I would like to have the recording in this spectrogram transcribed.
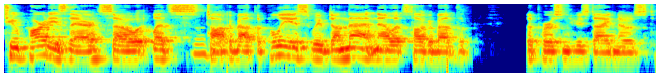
two parties there. So let's mm-hmm. talk about the police. We've done that. Now let's talk about the the person who's diagnosed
